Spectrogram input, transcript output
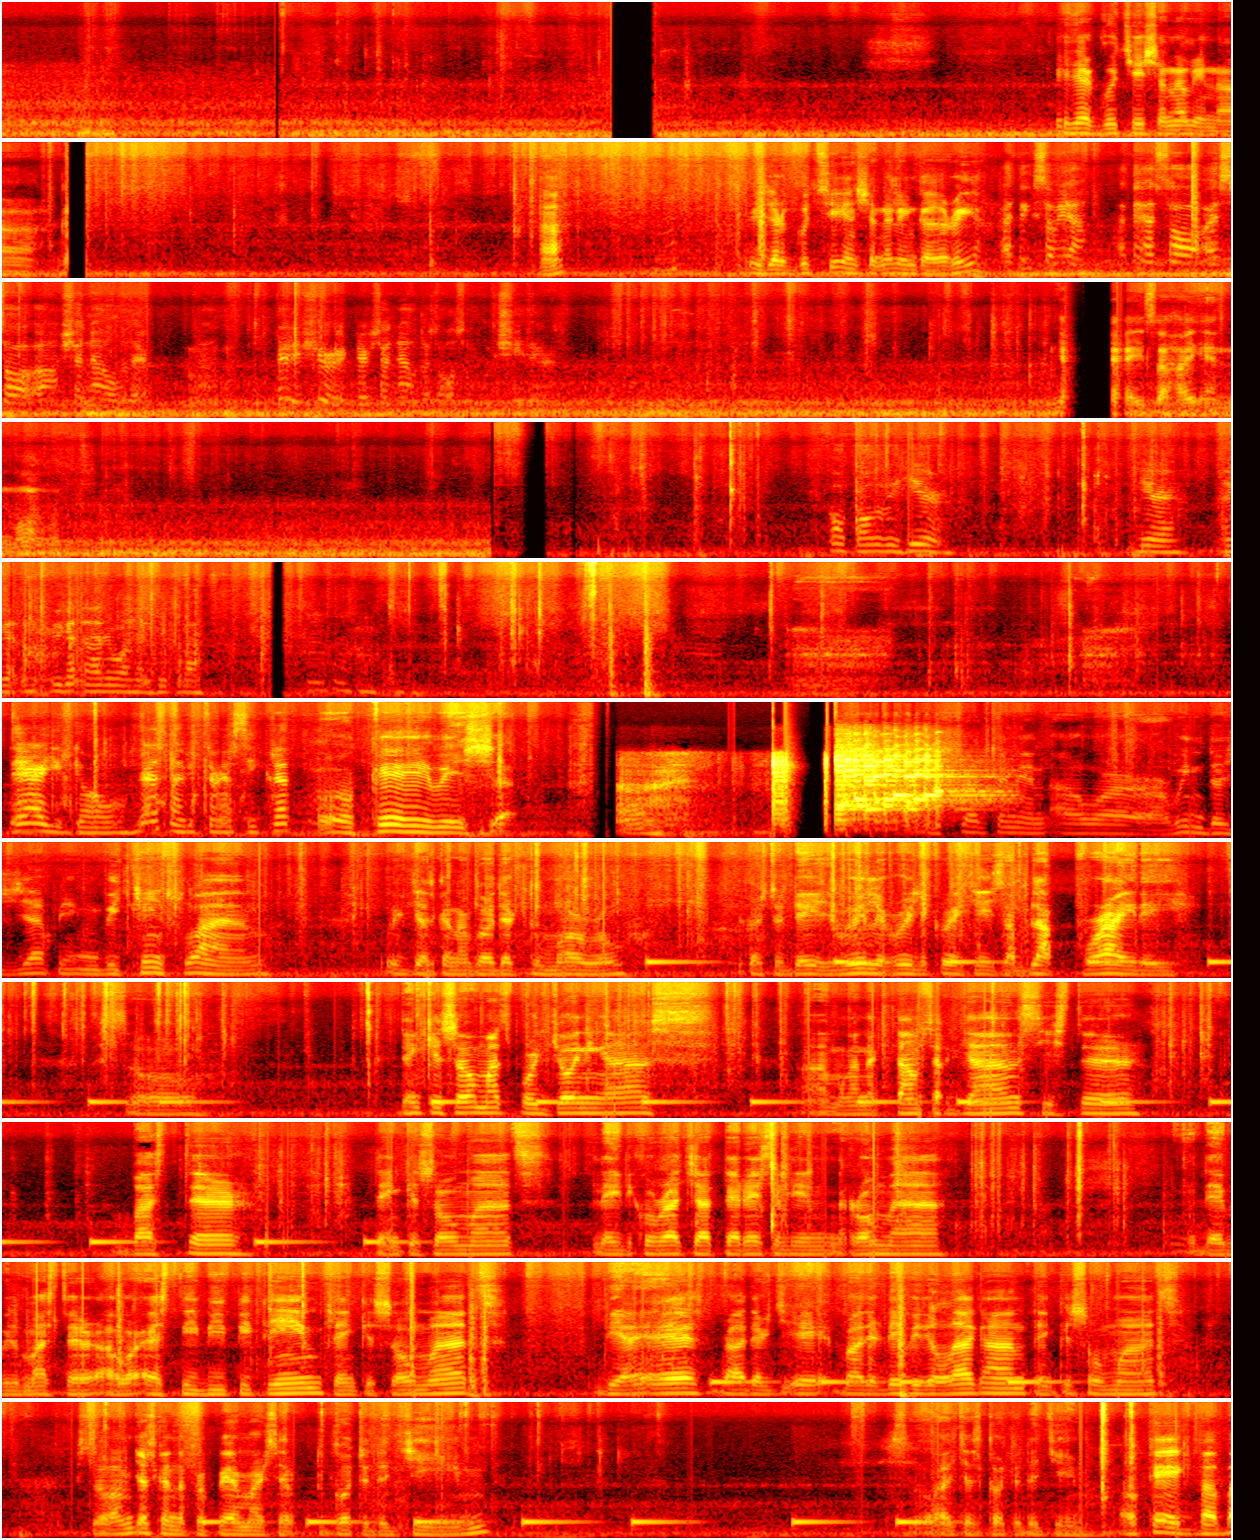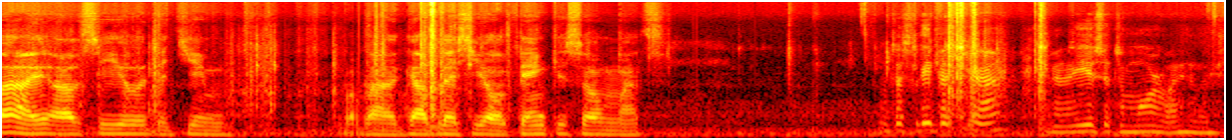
Either Gucci, Chanel in uh, Huh? Is there Gucci and Chanel in Galleria? I think so, yeah. I think I saw, I saw uh, Chanel over there. Pretty sure there's Chanel, there's also Gucci there. Yeah, it's a high-end mall. Oh, probably here. Here. I got we got another one right here pala. There you go. There's my Victoria's Secret. Okay, we sh- uh, shortening our window shopping. We changed plan. We're just gonna go there tomorrow because today is really, really crazy. It's a Black Friday. So, thank you so much for joining us. Mga nag-thumbs up dyan, sister, Buster, Thank you so much. Lady Coracha, Teresalyn, Roma, Devil Master, our STBP team. Thank you so much. DIS, Brother J, Brother David Lagan, thank you so much. So I'm just gonna prepare myself to go to the gym. So I'll just go to the gym. Okay, bye-bye. I'll see you at the gym. Bye-bye. God bless you all. Thank you so much. Just leave it here. I'm gonna use it tomorrow anyway.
